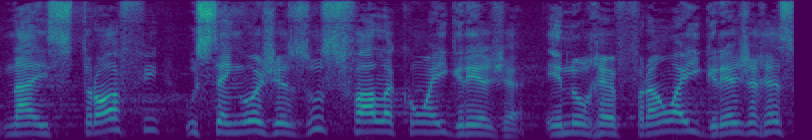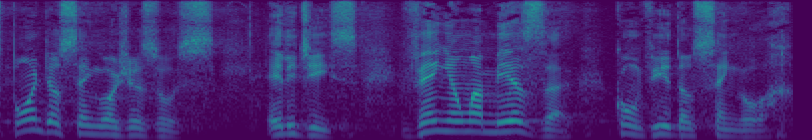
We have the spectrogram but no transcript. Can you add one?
na estrofe, o Senhor Jesus fala com a igreja, e no refrão, a igreja responde ao Senhor Jesus. Ele diz: Venham à mesa, convida o Senhor.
